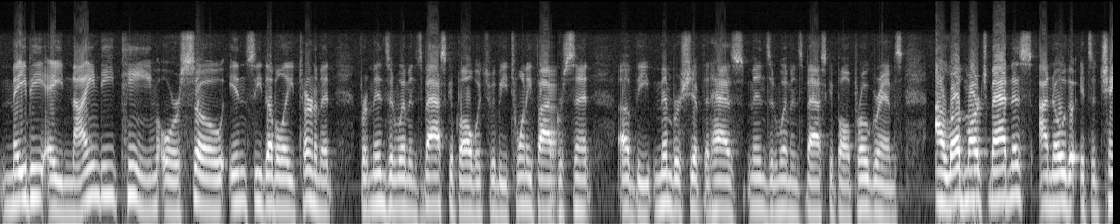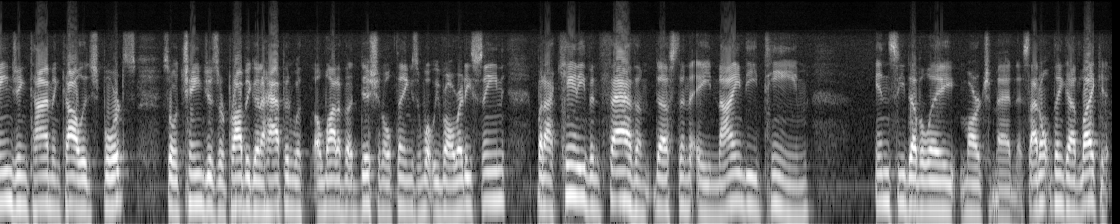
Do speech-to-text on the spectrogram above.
maybe a 90 team or so NCAA tournament for men's and women's basketball, which would be 25% of the membership that has men's and women's basketball programs. I love March Madness. I know that it's a changing time in college sports, so changes are probably going to happen with a lot of additional things than what we've already seen. But I can't even fathom, Dustin, a 90 team NCAA March Madness. I don't think I'd like it.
